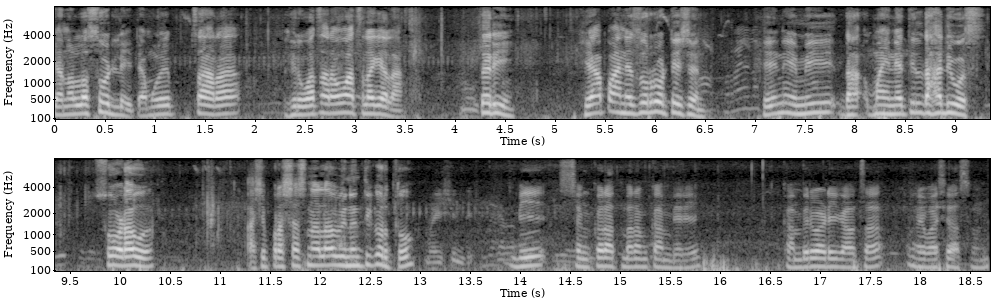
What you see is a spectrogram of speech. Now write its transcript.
कॅनॉलला सोडले. त्यामुळे चारा हिरवा चारा वाचला गेला. तरी ह्या पाण्याचं रोटेशन हे नेहमी दहा महिन्यातील दहा दिवस सोडावं अशी प्रशासनाला विनंती करतो. मी शंकर आत्माराम कांबेरे कांबेरवाडी गावचा रहिवासी असून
